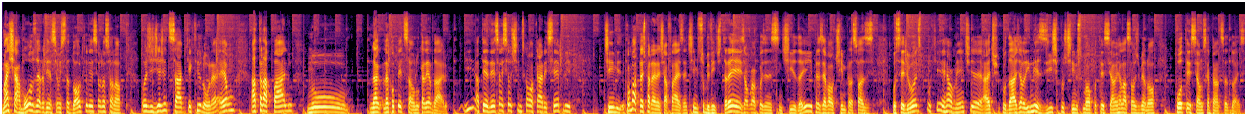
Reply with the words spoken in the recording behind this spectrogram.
mais charmoso era vencer um estadual do que vencer um nacional. Hoje em dia a gente sabe que, é que virou, né? É um atrapalho no, na, na competição, no calendário. E a tendência vai ser os times colocarem sempre time, como o Atlético Paranaense já faz, né? Time sub-23, alguma coisa nesse sentido aí, preservar o time para as fases posteriores, porque realmente a dificuldade ela ainda existe para os times com maior potencial em relação aos de menor potencial nos campeonatos estaduais.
